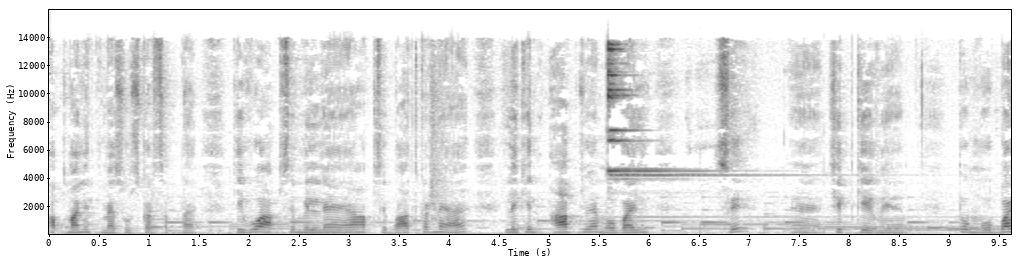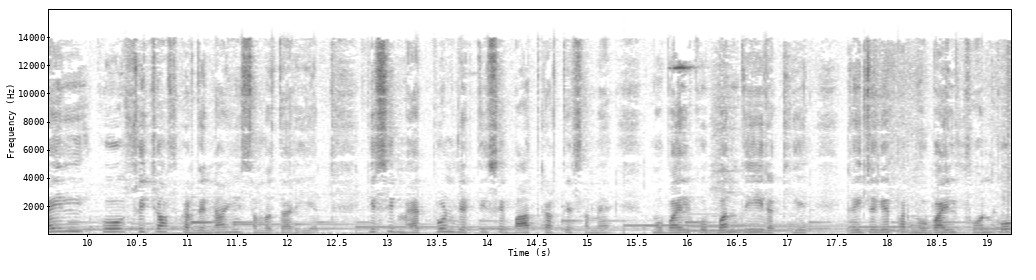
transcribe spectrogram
अपमानित महसूस कर सकता है कि वो आपसे मिलने आया आपसे बात करने आए लेकिन आप जो है मोबाइल से चिपके हुए हैं। तो मोबाइल को स्विच ऑफ़ कर देना ही समझदारी है। किसी महत्वपूर्ण व्यक्ति से बात करते समय मोबाइल को बंद ही रखिए। कई जगह पर मोबाइल फ़ोन को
